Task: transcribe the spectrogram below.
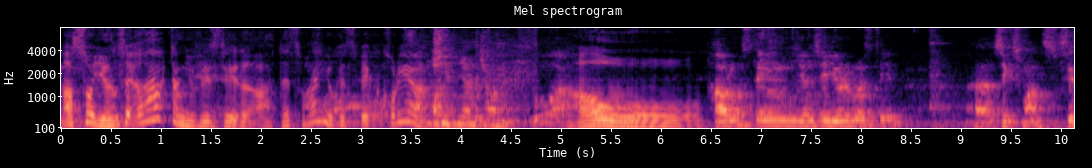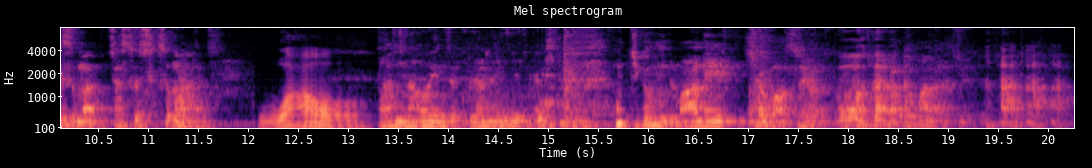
아, so 연세 의학당 you visited. That's why you can speak Korean. 10년 전에. Oh. How long stay in Yonsei University? Uh, six months. Six months. Just six months. Wow. But now in the Korean language. 지금 많이 채워왔어요. 조금만 할수 있어요.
